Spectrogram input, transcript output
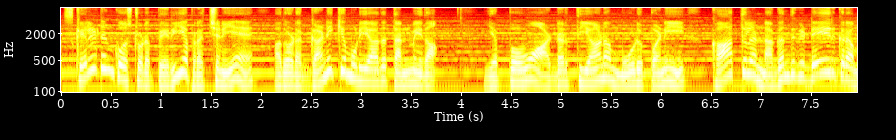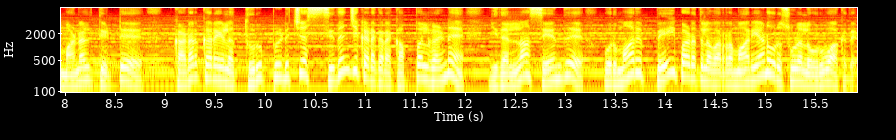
ஸ்கெலிட்டன் கோஸ்டோட பெரிய பிரச்சனையே அதோட கணிக்க முடியாத தன்மை தான் எப்பவும் அடர்த்தியான மூடு பனி காத்துல நகர்ந்துகிட்டே இருக்கிற மணல் திட்டு கடற்கரையில துருப்பிடிச்ச சிதைஞ்சு கிடக்கிற கப்பல்கள்னு இதெல்லாம் சேர்ந்து ஒரு மாதிரி பேய் படத்துல வர்ற மாதிரியான ஒரு சூழலை உருவாக்குது.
